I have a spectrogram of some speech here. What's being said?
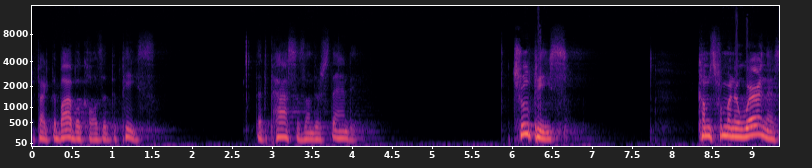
In fact, the Bible calls it the peace that passes understanding. True peace comes from an awareness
